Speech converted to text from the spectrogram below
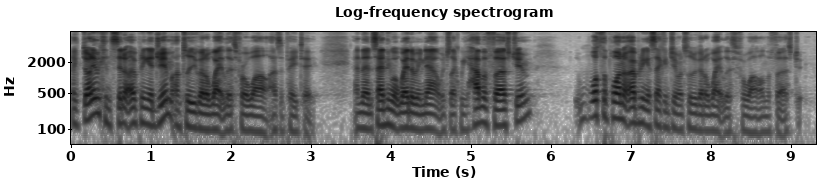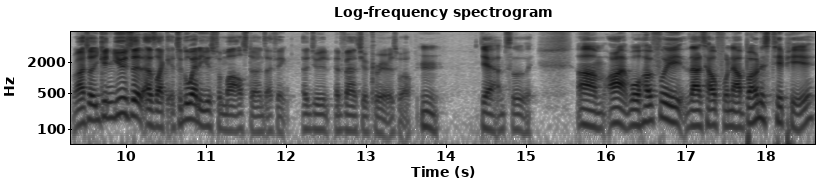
like, don't even consider opening a gym until you've got a wait list for a while as a PT. And then same thing what we're doing now, which like we have a first gym. What's the point of opening a second gym until we've got a wait list for a while on the first gym, right? So you can use it as like it's a good way to use for milestones. I think as you advance your career as well. Yeah, absolutely. Um, all right. Well, hopefully that's helpful. Now, bonus tip here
